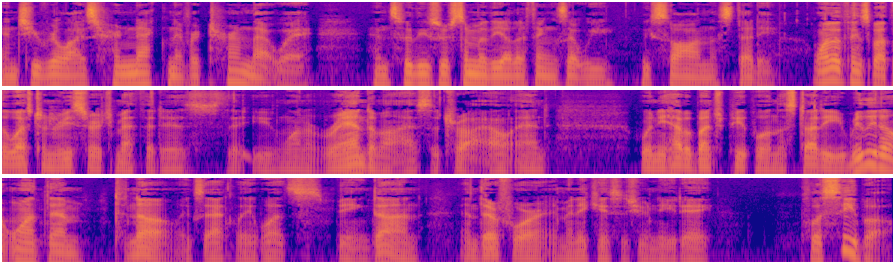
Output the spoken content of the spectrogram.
and she realized her neck never turned that way. And so these were some of the other things that we, we saw in the study. One of the things about the Western research method is that you want to randomize the trial, and when you have a bunch of people in the study, you really don't want them to know exactly what's being done, and therefore, in many cases, you need a placebo.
